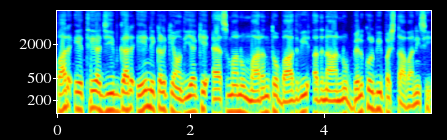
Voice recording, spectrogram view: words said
ਪਰ ਇੱਥੇ ਅਜੀਬ ਗੱਲ ਇਹ ਨਿਕਲ ਕੇ ਆਉਂਦੀ ਆ ਕਿ ਐਸਮਾ ਨੂੰ ਮਾਰਨ ਤੋਂ ਬਾਅਦ ਵੀ ਅਦਨਾਨ ਨੂੰ ਬਿਲਕੁਲ ਵੀ ਪਛਤਾਵਾ ਨਹੀਂ ਸੀ।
